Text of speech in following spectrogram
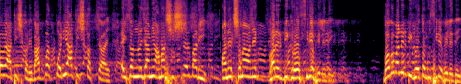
ভাবে আটিস করে, ভাগবত পড়িয়ে আটিস করতে হয়। এই জন্য যে আমি আমার শিষ্যের বাড়ি অনেক সময় অনেক ঘরের বিগ্রহ ছিঁড়ে ফেলে দেই। ভগবানের বিগ্রহ তবু ছিঁড়ে ফেলে দেই।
